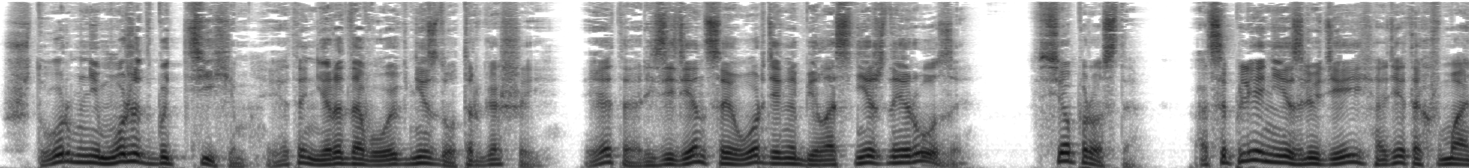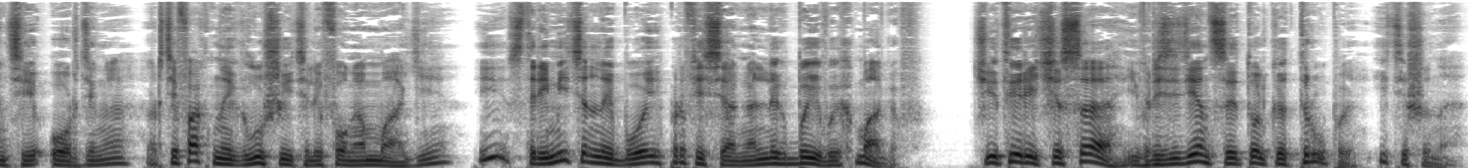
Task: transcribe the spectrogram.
Штурм не может быть тихим, это не родовое гнездо торгашей. Это резиденция ордена Белоснежной Розы. Все просто. Оцепление из людей, одетых в мантии ордена, артефактные глушители фона магии и стремительный бой профессиональных боевых магов. Четыре часа, и в резиденции только трупы и тишина.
